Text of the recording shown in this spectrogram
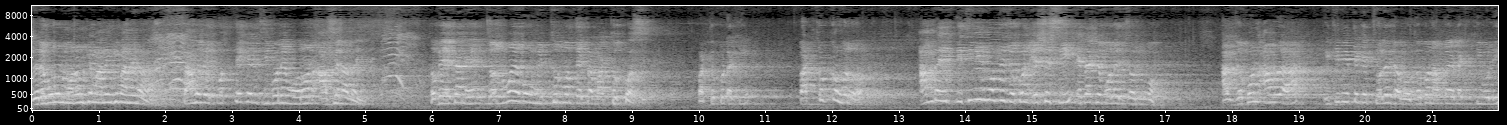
জোরে বলুন, মরণকে মানে কি মানে না? তাহলে প্রত্যেকের জীবনে মরণ আসে না নাই? তবে এখানে জন্ম এবং মৃত্যুর মধ্যে একটা পার্থক্য আছে। পার্থক্যটা কি? পার্থক্য হলো, আমরা এই পৃথিবীর মধ্যে যখন এসেছি, এটাকে বলে জন্ম। আর যখন আমরা পৃথিবী থেকে চলে যাব, তখন আমরা এটাকে কি বলি?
